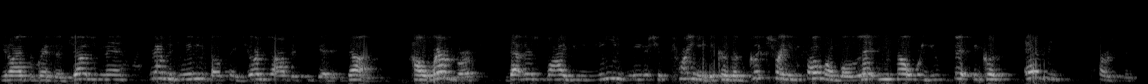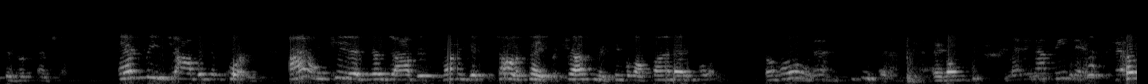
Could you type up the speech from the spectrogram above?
You don't have to render judgment. You don't have to do any of those things. Your job is to get it done. However, that is why you need leadership training because a good training program will let you know where you fit because every person is essential. Every job is important. I don't care if your job is run and get the toilet paper. Trust me, people are gonna find that important. So hold. they gonna let it not be there.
